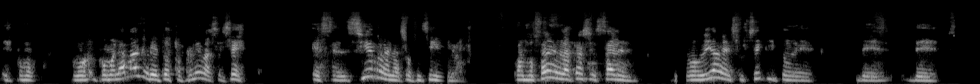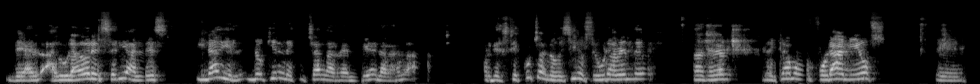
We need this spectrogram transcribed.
es como, como, la madre de todos estos problemas es esto, es el cierre de las oficinas. Cuando salen a la calle salen rodeada de su séquito de, de aduladores seriales y nadie, no quieren escuchar la realidad y la verdad. Porque si escuchan los vecinos seguramente van a tener reclamos foráneos eh,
